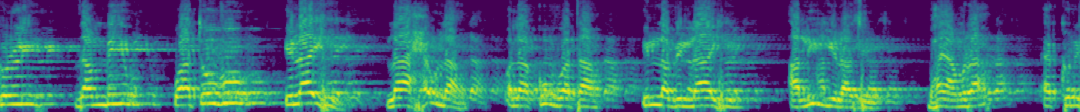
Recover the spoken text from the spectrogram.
কুল্লি যামবি ওয়া আতুবু ইলাইহি। লা হাওলা ওয়ালা কুওয়াতা ইল্লা বিল্লাহি আলিয়্যিল আযীম। ভাই, আমরা এক্ষুনি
